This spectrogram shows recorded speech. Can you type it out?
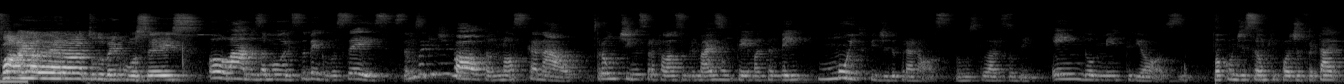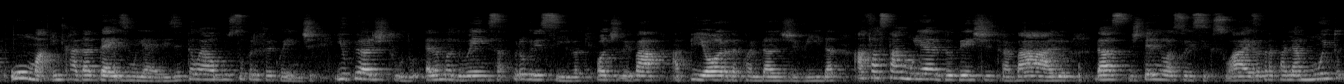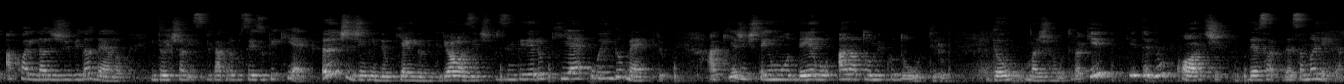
Fala galera, tudo bem com vocês? Olá meus amores, tudo bem com vocês? Estamos aqui de volta no nosso canal, prontinhos para falar sobre mais um tema também muito pedido para nós. Vamos falar sobre endometriose. Uma condição que pode afetar uma em cada 10 mulheres, então é algo super frequente. E o pior de tudo, ela é uma doença progressiva que pode levar à piora da qualidade de vida, afastar a mulher do ambiente de trabalho, das, de ter relações sexuais, atrapalhar muito a qualidade de vida dela. Então a gente vai explicar para vocês o que, que é. Antes de entender o que é endometriose, a gente precisa entender o que é o endométrio. Aqui a gente tem um modelo anatômico do útero. Então, imagina o útero aqui, que teve um corte dessa, dessa maneira.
